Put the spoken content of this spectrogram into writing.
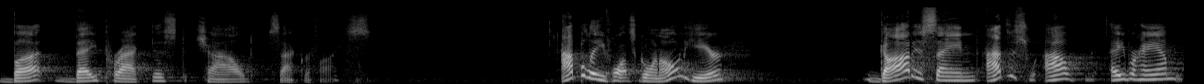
But they practiced child sacrifice. I believe what's going on here. God is saying, I just, I, Abraham,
